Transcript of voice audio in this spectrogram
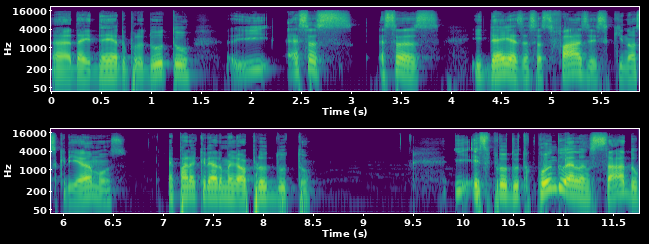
uh, da ideia do produto. E essas, essas ideias, essas fases que nós criamos, é para criar o melhor produto. E esse produto, quando é lançado,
